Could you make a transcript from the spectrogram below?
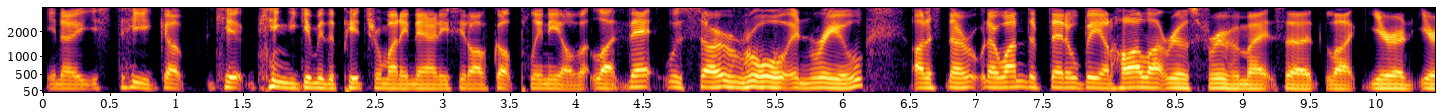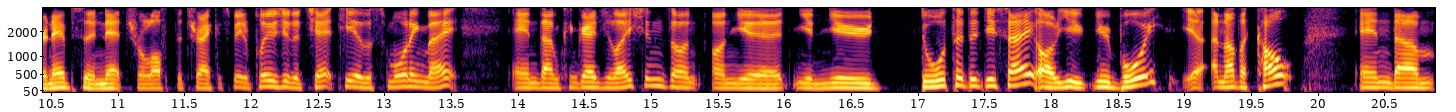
you know, you, you got, can you give me the petrol money now? And he said, I've got plenty of it. Like that was so raw and real. I just no, no wonder that'll be on highlight reels forever, mate. So, like, you're a, you're an absolute natural off the track. It's been a pleasure to chat to you this morning, mate. And um, congratulations on, on your your new daughter. Did you say? Oh, you new boy, yeah, another colt. And um,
